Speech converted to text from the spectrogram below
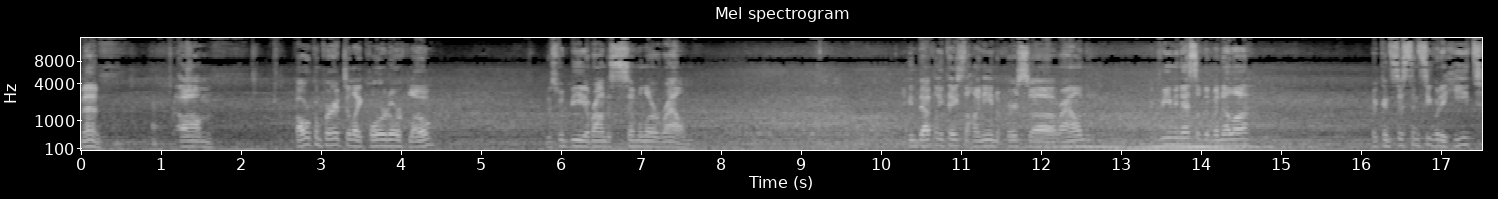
Man. Um, if I were compared to like corridor flow, this would be around a similar realm. You can definitely taste the honey in the first uh, round, the creaminess of the vanilla, the consistency with the heat.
